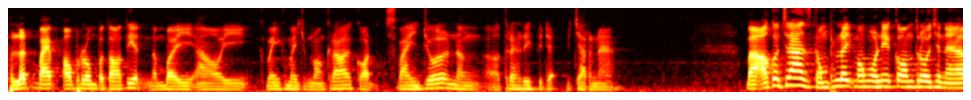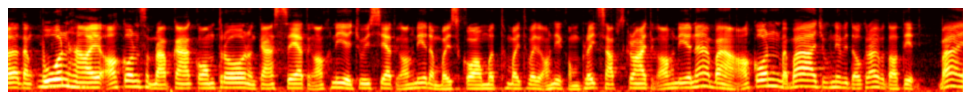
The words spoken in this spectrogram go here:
ផលិតបែបអប់រំបន្តទៀតដើម្បីឲ្យក្មេងៗចំនួនក្រោយគាត់ស្វែងយល់និងត្រេះរិះពិចារណា បាទអរគុណច្រើនកុំភ្លេចបងប្អូននេះគ្រប់គ្រង Channel ទាំង4ហើយអរគុណសម្រាប់ការគ្រប់គ្រងនិងការ share ទាំងអស់គ្នាជួយ share ទាំងអស់គ្នាដើម្បីស្គាល់មិត្តថ្មីៗទាំងអស់គ្នាកុំភ្លេច Subscribe ទាំងអស់គ្នាណាបាទអរគុណបាយបាយជួបគ្នាវីដេអូក្រោយបន្តទៀតបាយ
